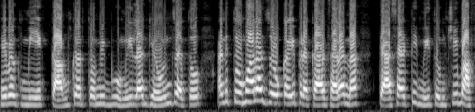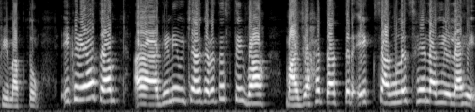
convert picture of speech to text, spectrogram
हे बघ मी एक काम करतो मी भूमीला घेऊन जातो आणि तुम्हाला जो काही प्रकार झाला ना त्यासाठी मी तुमची माफी मागतो. इकडे आता रागिणी विचार करत असते वा माझ्या हातात तर एक चांगलंच हे लागलेलं आहे.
